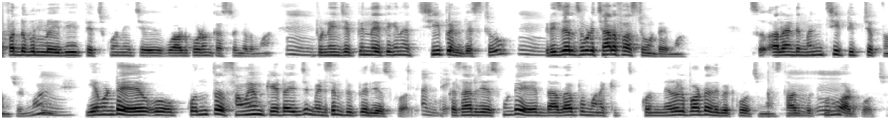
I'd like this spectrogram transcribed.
అఫోర్డబుల్ ఇది తెచ్చుకొని వాడుకోవడం కష్టం కదమ్మా. ఇప్పుడు నేను చెప్పింది అయితే చీప్ అండ్ బెస్ట్. రిజల్ట్స్ కూడా చాలా ఫాస్ట్గా ఉంటాయమ్మా. సో అలాంటి మంచి టిప్ చెప్తాను చూడమ్మా. ఏమంటే కొంత సమయం కేటాయించి మెడిసిన్ ప్రిపేర్ చేసుకోవాలి. ఒకసారి చేసుకుంటే దాదాపు మనకి కొన్ని నెలల పాటు అది పెట్టుకోవచ్చు మనం స్టాక్ పెట్టుకొని. వాడుకోవచ్చు.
